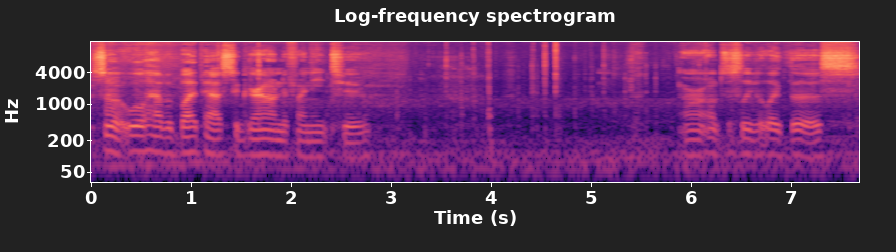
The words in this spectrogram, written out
So it will have a bypass to ground if I need to. Or I'll just leave it like this.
